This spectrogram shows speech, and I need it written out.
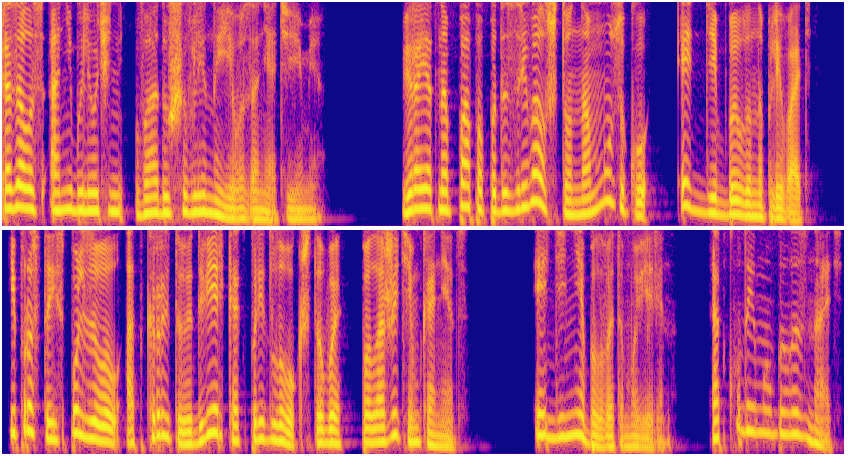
Казалось, они были очень воодушевлены его занятиями. Вероятно, папа подозревал, что на музыку Эдди было наплевать и просто использовал открытую дверь как предлог, чтобы положить им конец. Эдди не был в этом уверен. Откуда ему было знать?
